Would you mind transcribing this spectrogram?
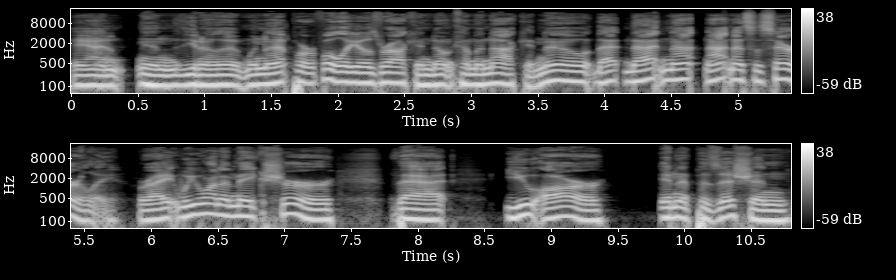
And and you know when that portfolio is rocking, don't come a knocking. No, that that not not necessarily, right? We want to make sure that you are in a position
